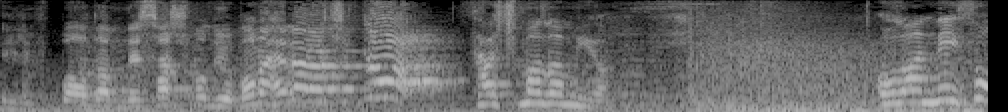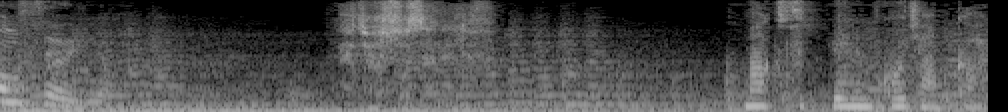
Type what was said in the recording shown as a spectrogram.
Elif bu adam ne saçmalıyor bana hemen açıkla! Saçmalamıyor. Olan neyse onu söylüyor. Ne diyorsun sen Elif? Maksut benim kocam Kar.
